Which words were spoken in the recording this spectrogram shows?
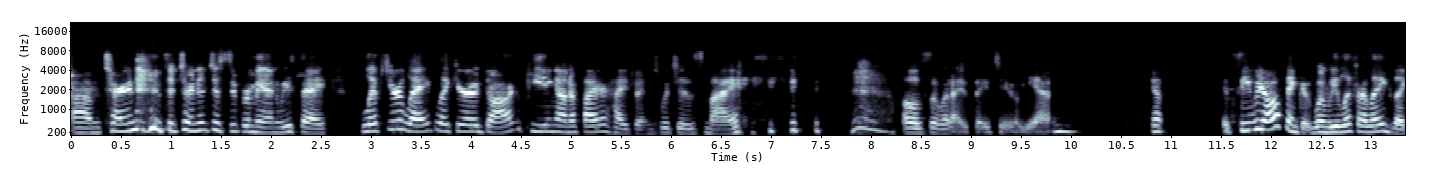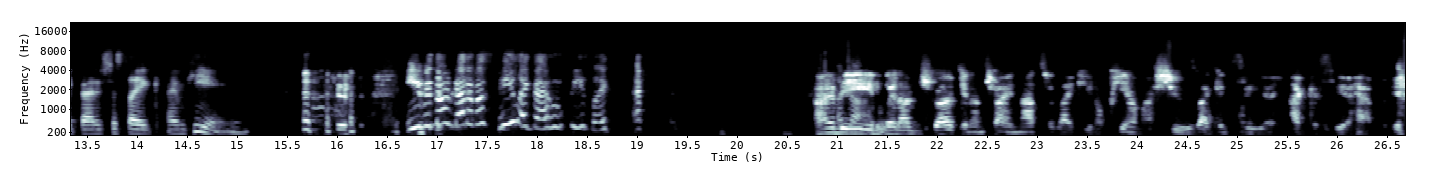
Um, turn to turn into Superman, we say, lift your leg like you're a dog peeing on a fire hydrant, which is my also what I say too. Yeah. See, we all think when we lift our leg like that, it's just like I'm peeing. Even though none of us pee like that, who pees like that? I mean, when I'm drunk and I'm trying not to like, you know, pee on my shoes, I can see it. I can see it happening.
